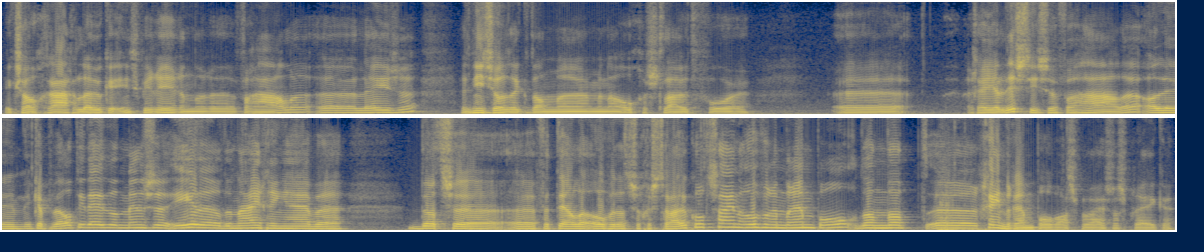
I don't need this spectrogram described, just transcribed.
Ik zou graag leuke, inspirerende verhalen eh, lezen. Het is niet zo dat ik dan eh, mijn ogen sluit voor eh, realistische verhalen. Alleen, ik heb wel het idee dat mensen eerder de neiging hebben dat ze eh, vertellen over dat ze gestruikeld zijn over een drempel, dan dat eh, geen drempel was, bij wijze van spreken.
